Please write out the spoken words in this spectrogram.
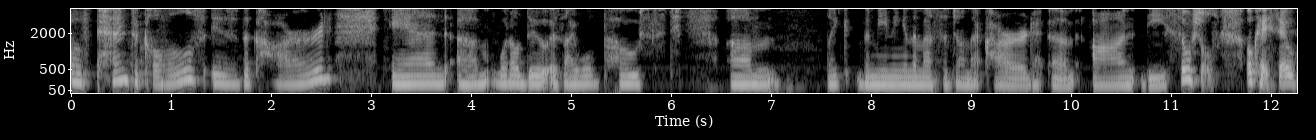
of Pentacles is the card. And um, what I'll do is I will post um, like the meaning and the message on that card um, on the socials. Okay, so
